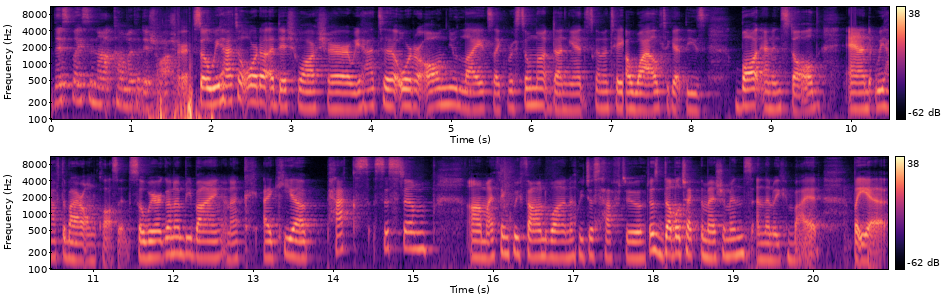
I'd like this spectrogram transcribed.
This place did not come with a dishwasher. So we had to order a dishwasher. We had to order all new lights. Like we're still not done yet. It's gonna take a while to get these bought and installed. And we have to buy our own closet. So we're gonna be buying an IKEA PAX system. Um, I think we found one. We just have to just double check the measurements and then we can buy it. But yeah,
